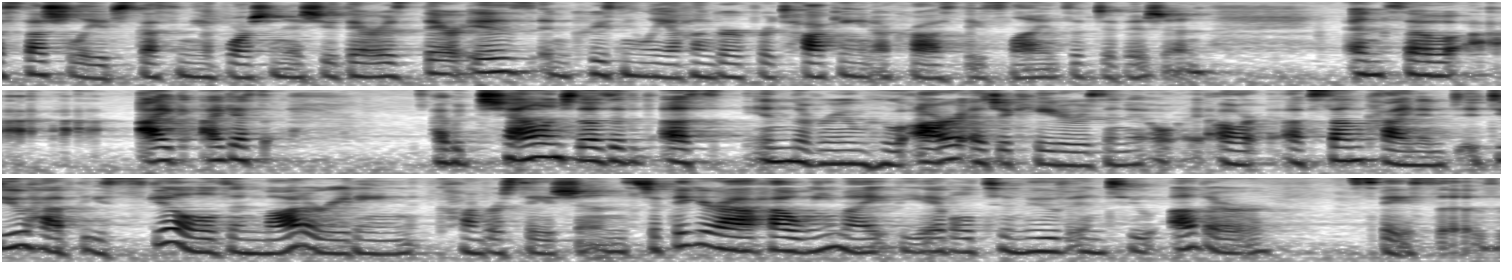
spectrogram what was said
especially discussing the abortion issue, there is there is increasingly a hunger for talking across these lines of division. And so, I, I, guess I would challenge those of us in the room who are educators and or of some kind and do have these skills in moderating conversations to figure out how we might be able to move into other spaces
